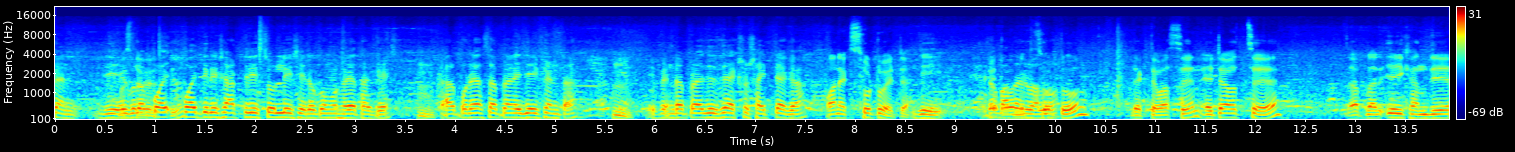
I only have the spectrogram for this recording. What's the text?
ফ্যান এগুলো পঁয়ত্রিশ আটত্রিশ চল্লিশ এরকম হয়ে থাকে। তারপরে আছে আপনার এই যে ফ্যানটা এই ফ্যানটার প্রাইস হচ্ছে একশো ষাট টাকা। অনেক ছোট এটা। জি এটা বাতাস ভালো। ছোট দেখতে পাচ্ছেন। এটা হচ্ছে আপনার এইখান দিয়ে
